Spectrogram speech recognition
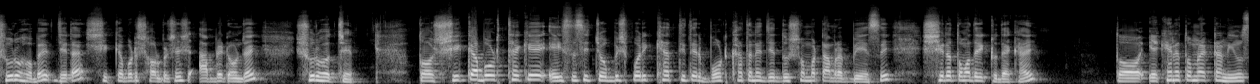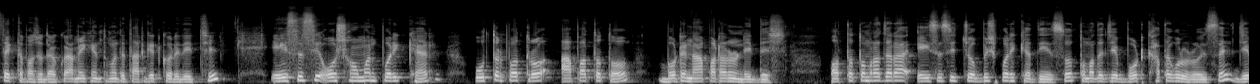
শুরু হবে, যেটা শিক্ষা বোর্ডের সর্বশেষ আপডেট অনুযায়ী শুরু হচ্ছে। তো শিক্ষা বোর্ড থেকে এইচএসসি চব্বিশ পরীক্ষার্থীদের বোর্ড খাতানে যে দুঃসংবাদটা আমরা পেয়েছি, সেটা তোমাদের একটু দেখাই। তো এখানে তোমরা একটা নিউজ দেখতে পাচ্ছ, দেখো, আমি এখানে তোমাদের টার্গেট করে দিচ্ছি। এইচএসসি ও সমান পরীক্ষার উত্তরপত্র আপাতত বোর্ডে না পাঠানোর নির্দেশ। অর্থাৎ তোমরা যারা এইচএসসি চব্বিশ পরীক্ষা দিয়েছ, তোমাদের যে বোর্ড খাতাগুলো রয়েছে, যে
